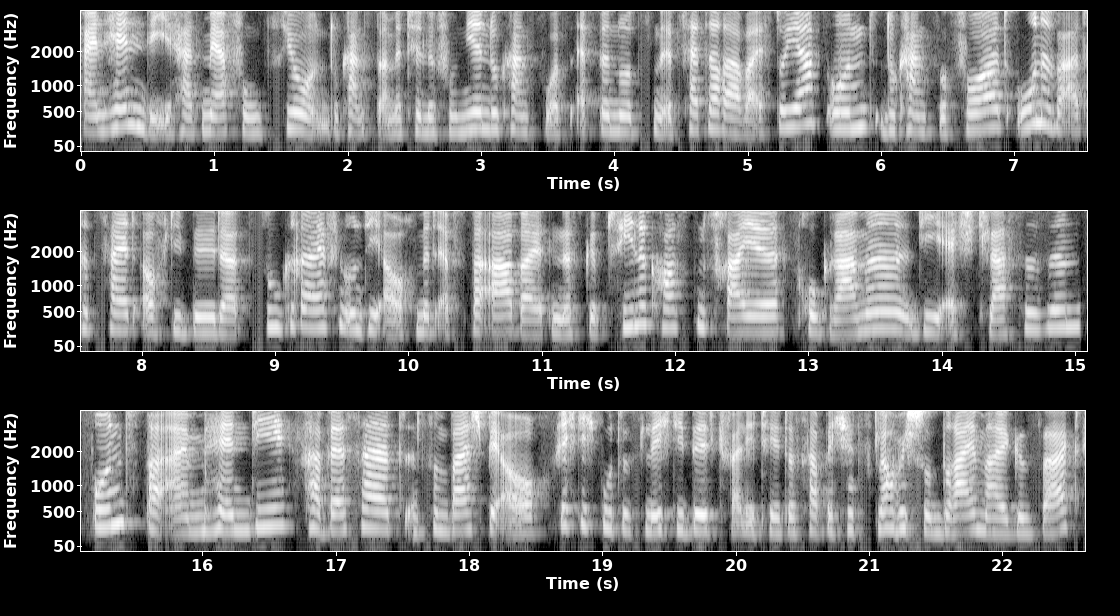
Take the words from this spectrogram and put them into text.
Ein Handy hat mehr Funktionen. Du kannst damit telefonieren, du kannst WhatsApp benutzen etc., weißt du ja. Und du kannst sofort ohne Wartezeit auf die Bilder zugreifen und die auch mit Apps bearbeiten. Es gibt viele kostenfreie Programme, die echt klasse sind. Und bei einem Handy verbessert zum Beispiel auch richtig gutes Licht die Bildqualität. Das habe ich jetzt, glaube ich, schon dreimal gesagt.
